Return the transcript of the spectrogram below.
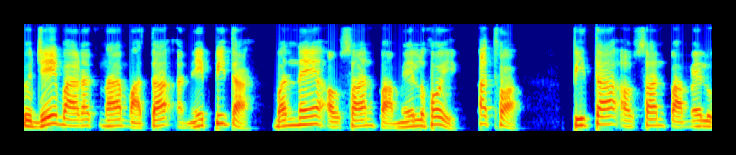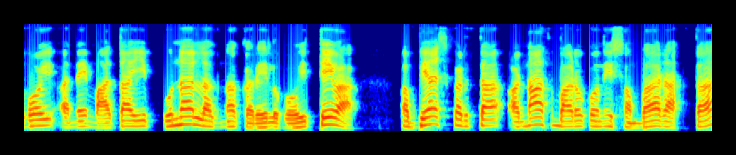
તો જે બાળકના માતા અને પિતા બંને અવસાન પામેલ હોય અથવા પિતા અવસાન પામેલ હોય અને માતાએ પુનઃલગ્ન કરેલ હોય તેવા અભ્યાસ કરતા અનાથ બાળકોની સંભાળ રાખતા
